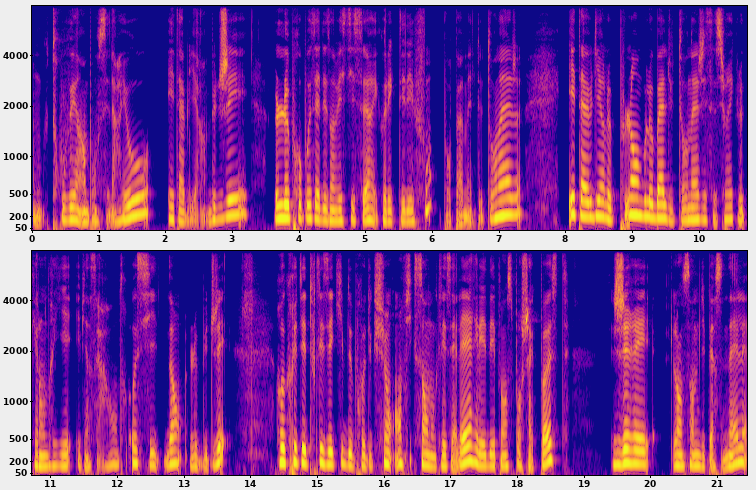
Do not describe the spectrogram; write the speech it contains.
Donc, Trouver un bon scénario, établir un budget, le proposer à des investisseurs et collecter des fonds pour permettre le tournage, établir le plan global du tournage et s'assurer que le calendrier, eh bien, ça rentre aussi dans le budget recruter toutes les équipes de production en fixant donc les salaires et les dépenses pour chaque poste, gérer l'ensemble du personnel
